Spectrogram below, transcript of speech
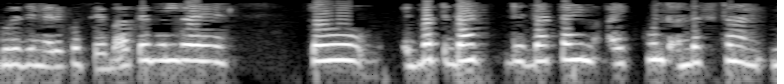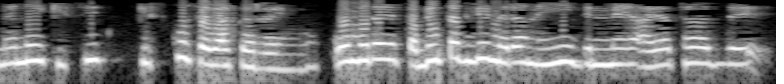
गुरु जी मेरे को सेवा पे बोल रहे तो but that that time I couldn't understand मैंने किसी किसको सेवा कर रही हूँ? वो मेरे तभी तक भी मेरा नहीं दिन में आया था जे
